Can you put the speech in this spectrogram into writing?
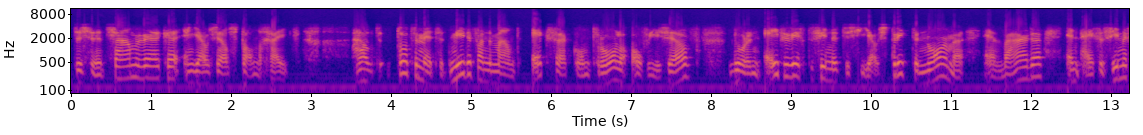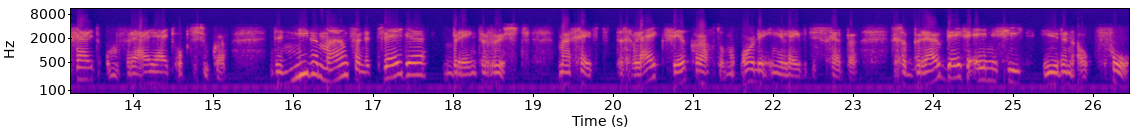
tussen het samenwerken en jouw zelfstandigheid. Houd tot en met het midden van de maand extra controle over jezelf door een evenwicht te vinden tussen jouw strikte normen en waarden en eigenzinnigheid om vrijheid op te zoeken. De nieuwe maand van de tweede brengt rust, maar geeft tegelijk veel kracht om orde in je leven te scheppen. Gebruik deze energie hier dan ook vol.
